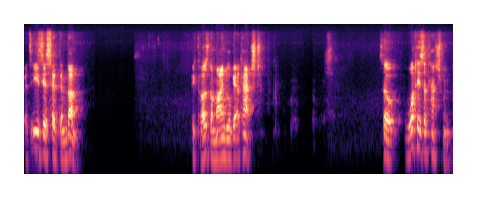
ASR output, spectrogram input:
It's easier said than done because the mind will get attached. So what is attachment?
